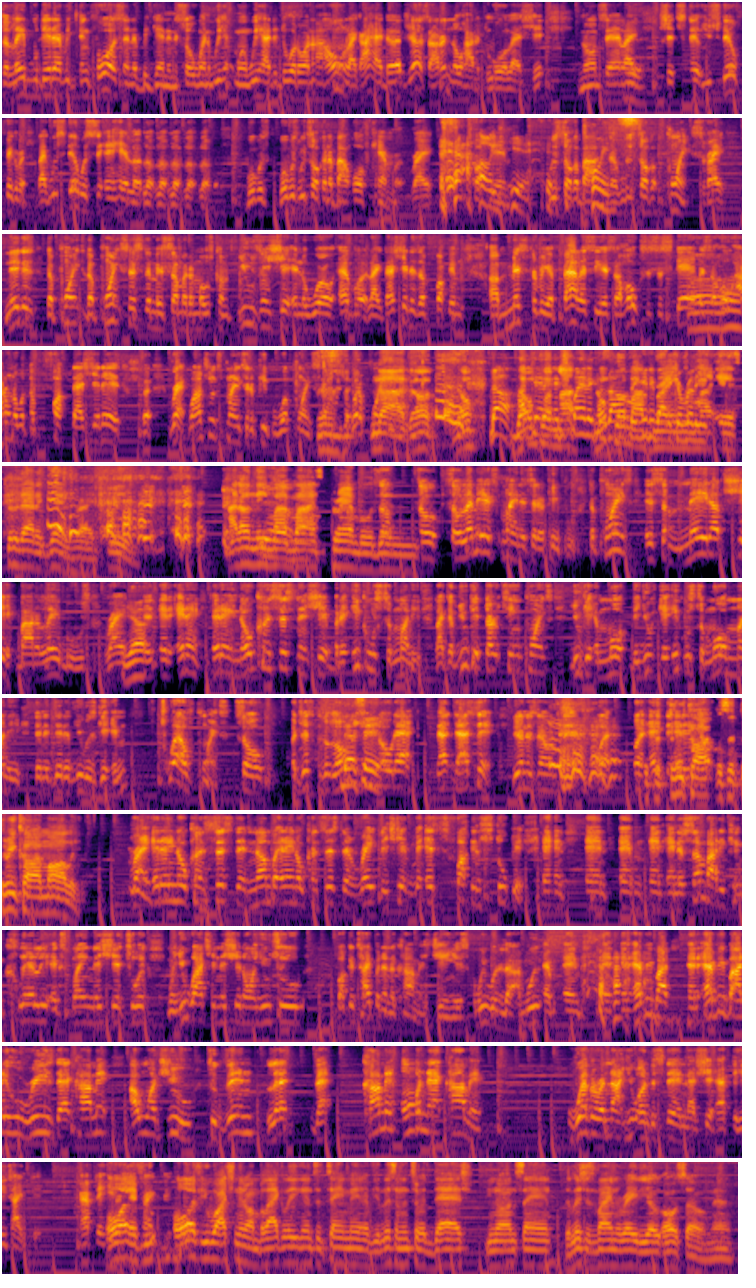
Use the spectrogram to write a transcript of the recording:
the label did everything for us in the beginning. So when we when we had to do it on our own, like I had to adjust. I didn't know how to do all that shit. You know what I'm saying? Like shit still you still figure it like we still was sitting here, look, look, look, look, look, look. What was what was we talking about off camera, right? oh Fucking- yeah. We was talking about Points. the, we was talking points, right? Niggas, the point the point system is some of the most confusing shit in the world ever. Like that shit is a fucking a mystery, a fallacy, it's a hoax, it's a scam, it's a whole Uh. I don't know what the fuck that shit is. But Rek, why don't you explain to the people what point system what a point Nah, system don't don't No, I don't can't put my explain it because I don't think anybody can really. my ears through that again, right? Please. I don't need Yeah, my man. mind scrambled So, and so, so let me explain it to the people. The points is some made up shit by the labels, right? Yeah. It, it, it ain't it ain't no consistent shit, but it equals to money. Like if you get 13 points, you getting more. Then you it equals to more money than it did if you was getting 12 points. So uh, just as long That's as you it. know that, that that's it. You understand what I'm saying? But but it's a it, it three ain't car it's a three car Molly. Right, it ain't no consistent number. It ain't no consistent rate. The shit, it's fucking stupid. And and and and and if somebody can clearly explain this shit to it, when you watching this shit on YouTube, fucking type it in the comments, genius. We would, uh, we and and, and and everybody and everybody who reads that comment, I want you to then let that comment on that comment whether or not you understand that shit after he typed it. After Or if you, or if you're watching it on Black League Entertainment, if you're listening to a dash, you know what I'm saying? Delicious Vinyl Radio also, man.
